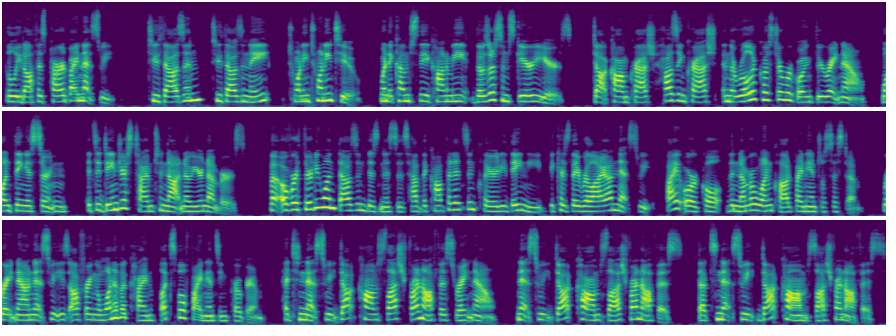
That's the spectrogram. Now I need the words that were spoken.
The leadoff is powered by NetSuite. 2000, 2008, 2022. When it comes to the economy, those are some scary years. Dot com crash, housing crash, and the roller coaster we're going through right now. One thing is certain it's a dangerous time to not know your numbers. But over 31,000 businesses have the confidence and clarity they need because they rely on NetSuite by Oracle, the number one cloud financial system. Right now, NetSuite is offering a one-of-a-kind flexible financing program. Head to netsuite.com slash front office right now. netsuite.com slash front office. That's netsuite.com slash front office.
